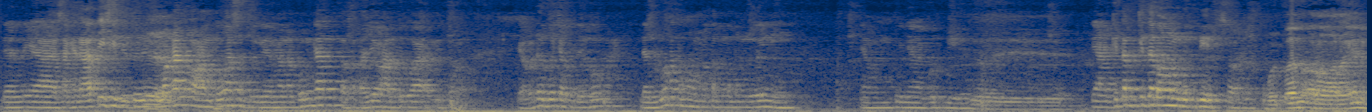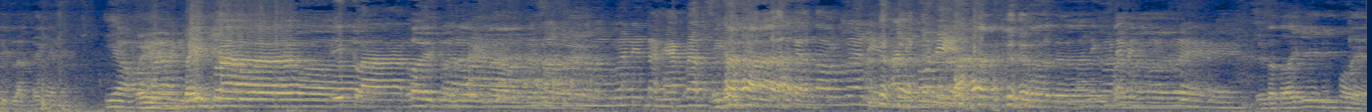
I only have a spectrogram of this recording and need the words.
Dan ya sakit hati sih gitu Iya. cuma kan orang tua sebagaimanapun kan tetap aja orang tua gitu. Ya udah gue cabut dari rumah. Dan gue ketemu sama temen-temen gue ini yang punya good beef. Dari- ya kita kita bangun good beef sorry. Kebetulan orang-orangnya ada di belakangnya nih iya Oh iya, iklan, Iklan. Oh iklan, Nah, iklan. ini salah satu teman gue nih yang terhebat sih kantor gue nih Andi Kode. Mentor gue Dan satu lagi Dipo ya.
